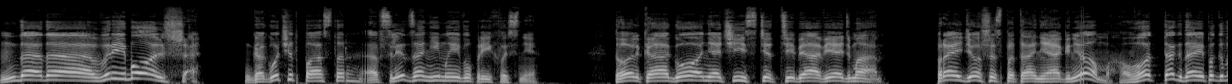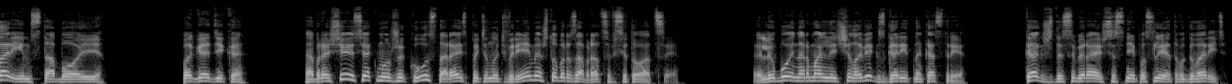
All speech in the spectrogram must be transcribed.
«Да-да, ври больше!» — гогочет пастор, а вслед за ним и его прихвостни. «Только огонь очистит тебя, ведьма! Пройдешь испытание огнем, вот тогда и поговорим с тобой!» «Погоди-ка!» Обращаюсь я к мужику, стараясь потянуть время, чтобы разобраться в ситуации. Любой нормальный человек сгорит на костре. Как же ты собираешься с ней после этого говорить?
